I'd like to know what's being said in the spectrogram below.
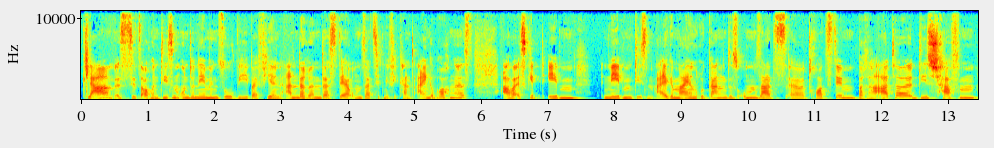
Klar, es ist jetzt auch in diesem Unternehmen so wie bei vielen anderen, dass der Umsatz signifikant eingebrochen ist. Aber es gibt eben neben diesem allgemeinen Rückgang des Umsatzes äh, trotzdem Berater, die es schaffen,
